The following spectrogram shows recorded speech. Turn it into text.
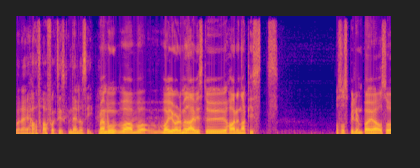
Bare ja, det har faktisk en del å si. Men hva, hva, hva gjør det med deg hvis du har en artist, og så spiller den på øya, og så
